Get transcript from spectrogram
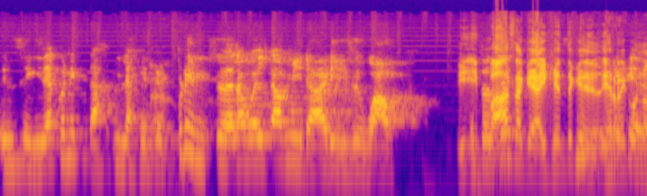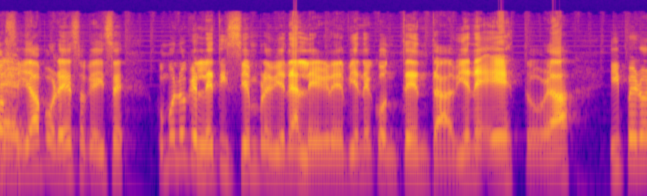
enseguida conectas y la gente Claro. se da la vuelta a mirar y dice, wow. Y, y Entonces, pasa que hay gente que es que reconocida por eso, que dice, ¿cómo lo que Leti siempre viene alegre, viene contenta, viene esto, ¿verdad? Y pero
